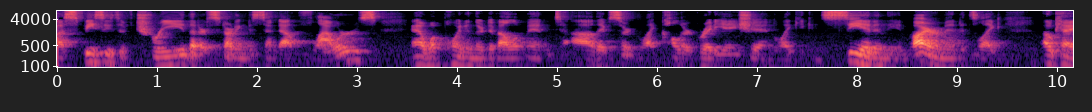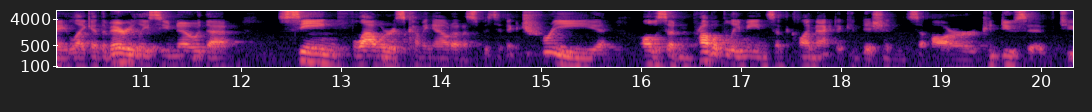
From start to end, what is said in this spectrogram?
uh, species of tree that are starting to send out flowers. And at what point in their development, uh, they have certain like color gradation, like you can see it in the environment. It's like, okay, like at the very least, you know that seeing flowers coming out on a specific tree all of a sudden probably means that the climatic conditions are conducive to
